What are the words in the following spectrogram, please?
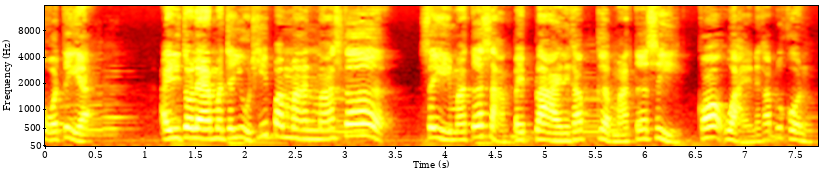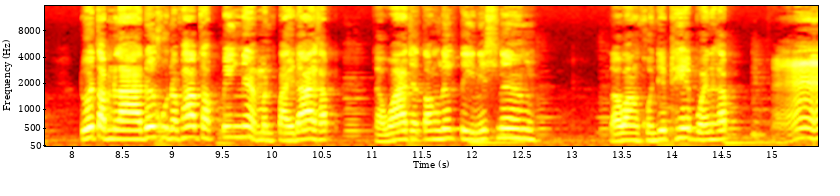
ปกติอะไอดีตัวแรกมันจะอยู่ที่ประมาณมาสเตอร์4มาสเตอร์3ไปปลายนะครับ เกือบมาสเตอร์4ก็ไหวนะครับทุกคน ด้วยตำราด้วยคุณภาพท็อปปิ้งเนี่ยมันไปได้ครับ แต่ว่าจะต้องเลือกตีนิดนึง ระวังคนเทพๆไว้นะครับอ่า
